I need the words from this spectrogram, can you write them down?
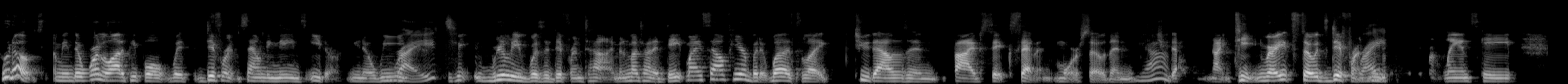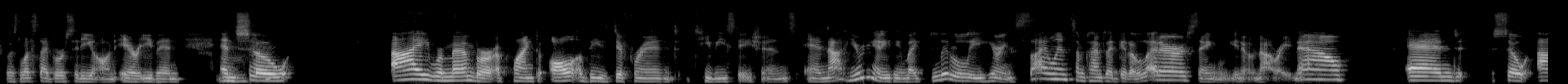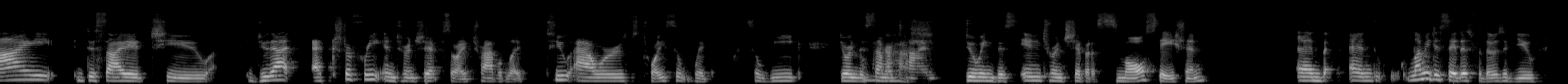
Who knows? I mean, there weren't a lot of people with different sounding names either. You know, we Right. we really was a different time. And I'm not trying to date myself here, but it was like 2005, six, seven more so than Yeah. 2019, right? So it's different. Right. a Different landscape. There was less diversity on air, even. And Mhm. so I remember applying to all of these different TV stations and not hearing anything, like literally hearing silence. Sometimes I'd get a letter saying, you know, not right now. And so I decided to do that extra free internship. So I traveled like two hours twice a week, once a week during the Oh summertime, gosh. doing this internship at a small station. And and let me just say this for those of you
